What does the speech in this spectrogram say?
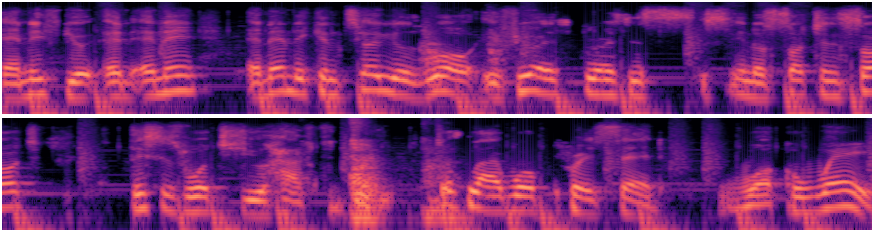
And if you and, and then and then they can tell you as well if your experience is you know such and such this is what you have to do. Just like what Pray said walk away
